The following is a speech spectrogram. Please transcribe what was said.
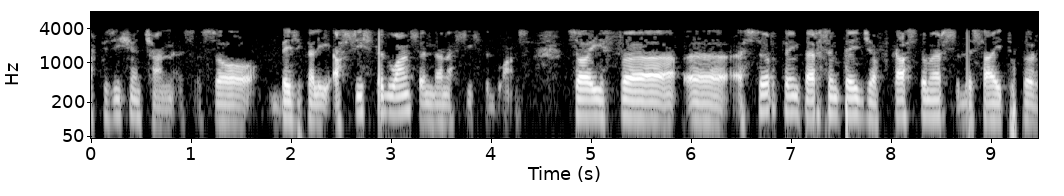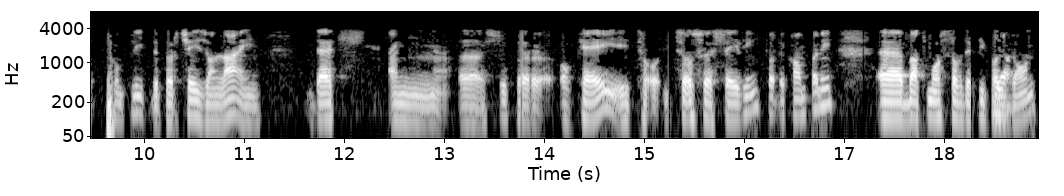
acquisition channels, so basically assisted ones and unassisted ones. So if uh, uh, a certain percentage of customers decide to complete the purchase online, that's I mean, uh, super okay. It, it's also a saving for the company, uh, but most of the people yeah. don't.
